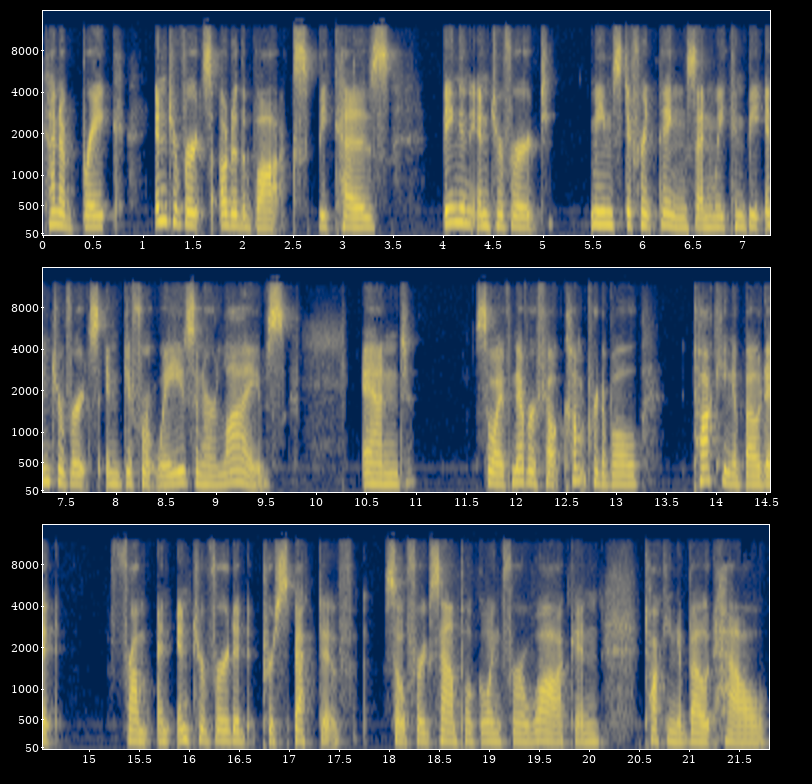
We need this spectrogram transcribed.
kind of break introverts out of the box because being an introvert means different things and we can be introverts in different ways in our lives. And so i've never felt comfortable talking about it from an introverted perspective. So for example going for a walk and talking about how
